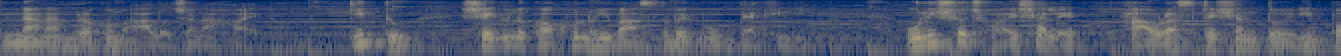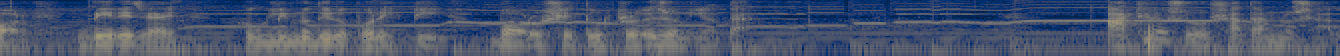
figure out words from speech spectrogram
নানান রকম আলোচনা হয়। কিন্তু সেগুলো কখনোই বাস্তবের মুখ দেখেনি। উনিশশো সালে হাওড়া স্টেশন তৈরির পর বেড়ে যায় হুগলি নদীর ওপর একটি বড় সেতুর প্রয়োজনীয়তা। আঠেরোশো সাতান্ন সাল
